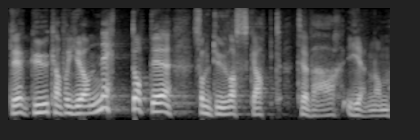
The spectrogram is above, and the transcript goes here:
slik at Gud kan få gjøre nettopp det som du var skapt til å være gjennom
